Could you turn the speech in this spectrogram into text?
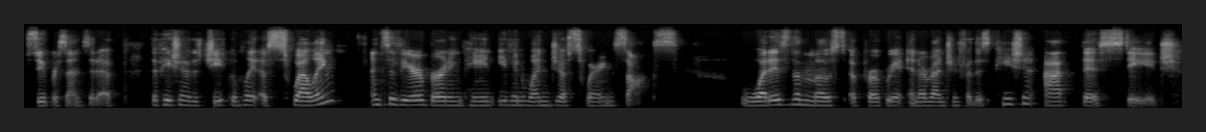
super sensitive. The patient has a chief complaint of swelling and severe burning pain, even when just wearing socks. What is the most appropriate intervention for this patient at this stage?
